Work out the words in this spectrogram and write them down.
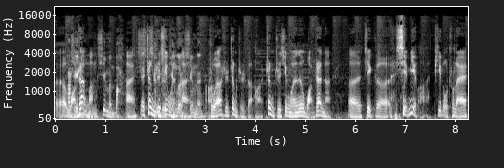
呃网站吧，新闻吧，哎，政治新闻评论新闻，主要是政治的啊，政治新闻网站呢呃这个泄密了啊，披露出来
